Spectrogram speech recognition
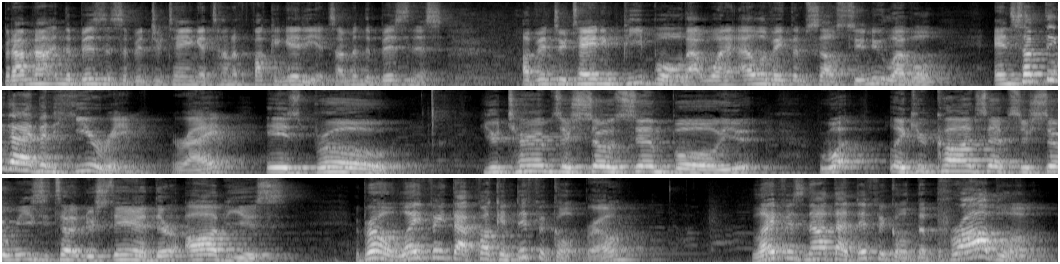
But I'm not in the business of entertaining a ton of fucking idiots. I'm in the business of entertaining people that want to elevate themselves to a new level. And something that I've been hearing, right, is bro, your terms are so simple. You what like your concepts are so easy to understand. They're obvious. Bro, life ain't that fucking difficult, bro. Life is not that difficult. The problem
